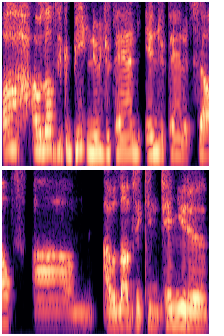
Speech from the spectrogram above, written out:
Oh, I would love to compete in New Japan, in Japan itself. Um, I would love to continue to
